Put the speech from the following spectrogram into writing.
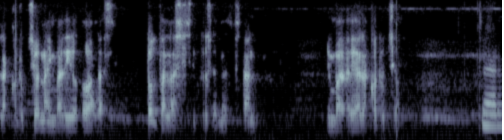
la corrupción ha invadido todas las, todas las instituciones están invadidas la corrupción. Claro.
